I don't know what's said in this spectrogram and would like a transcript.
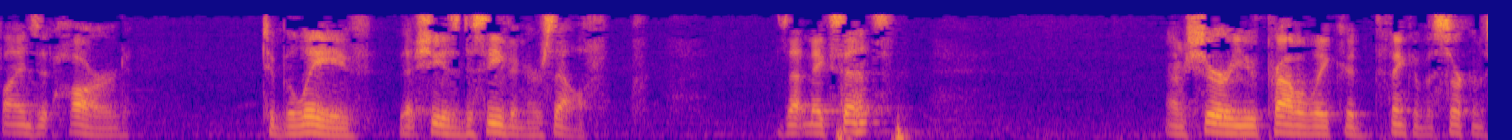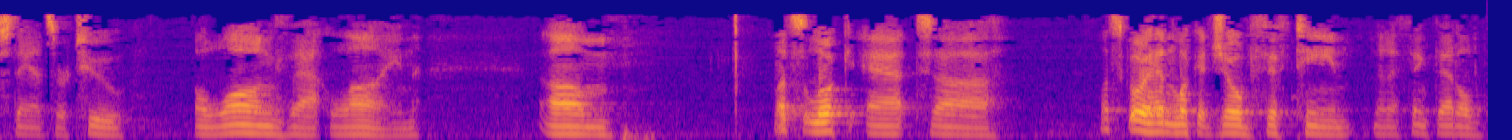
finds it hard to believe that she is deceiving herself. Does that make sense? I'm sure you probably could think of a circumstance or two along that line. Um, let's look at, uh, let's go ahead and look at Job 15, and I think that'll,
